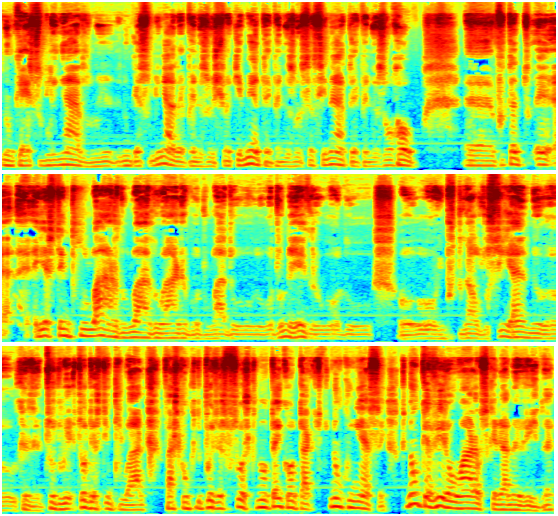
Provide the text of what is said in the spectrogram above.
nunca é sublinhado, né? nunca é sublinhado, é apenas um esfaqueamento, é apenas um assassinato, é apenas um roubo. Uh, portanto, é, é este empolar do lado árabe, ou do lado ou do negro, ou, do, ou, em Portugal do ciano, quer dizer, tudo, todo este empolar faz com que depois as pessoas que não têm contacto, que não conhecem, que nunca viram um árabe se calhar na vida,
